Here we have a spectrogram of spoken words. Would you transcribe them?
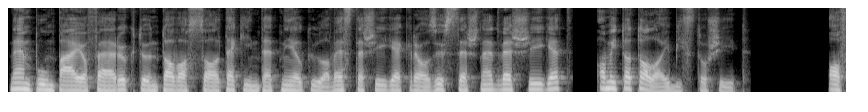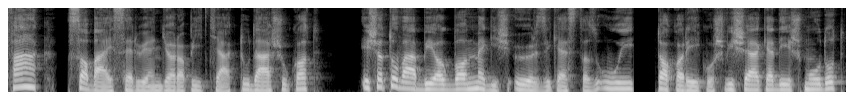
nem pumpálja fel rögtön tavasszal tekintet nélkül a veszteségekre az összes nedvességet, amit a talaj biztosít. A fák szabályszerűen gyarapítják tudásukat, és a továbbiakban meg is őrzik ezt az új, takarékos viselkedésmódot,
